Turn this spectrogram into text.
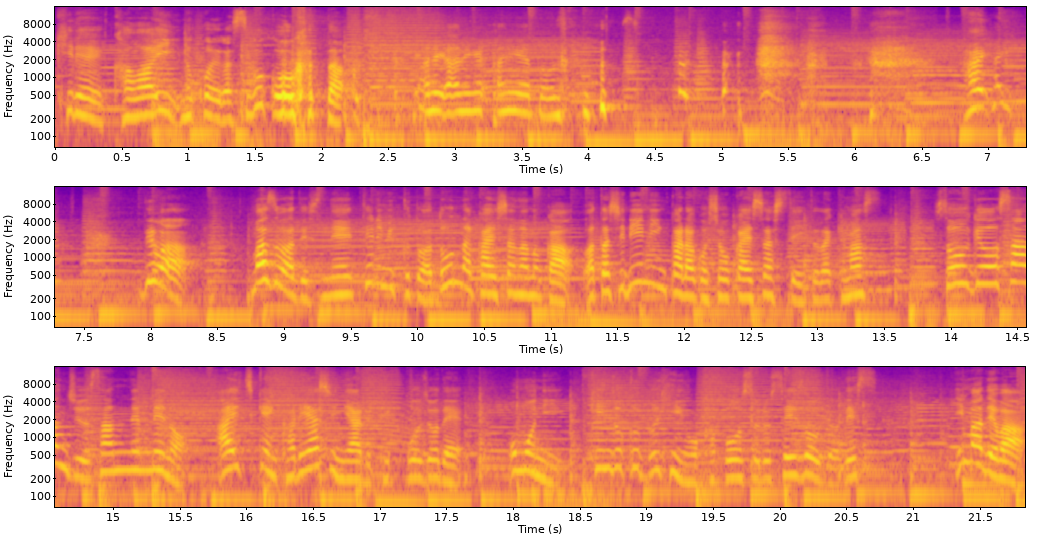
綺麗可愛いの声がすごく多かった。ありありありがとうございます。はい、ではまずはですねテレミックとはどんな会社なのか私リーニンからご紹介させていただきます。創業33年目の愛知県刈谷市にある鉄工所で主に金属部品を加工する製造業です。今では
